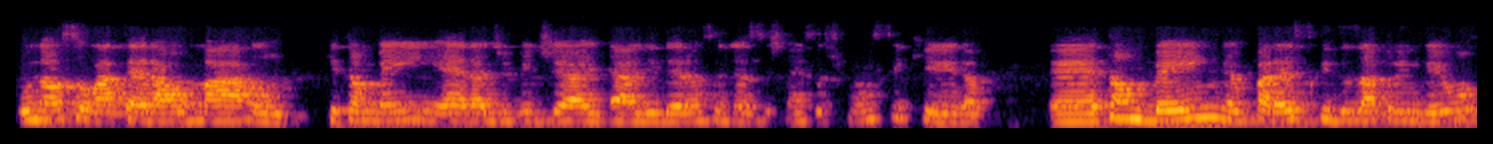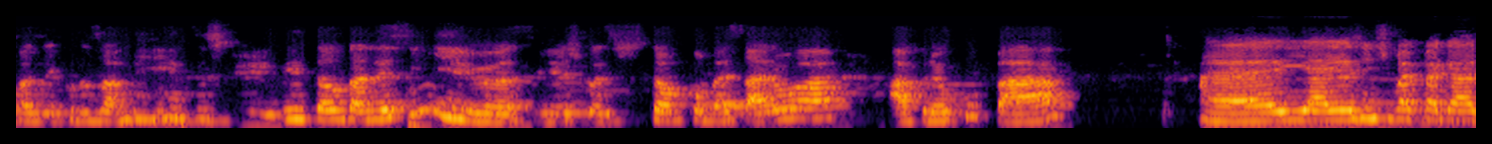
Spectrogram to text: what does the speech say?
O nosso lateral Marlon, que também era dividir a, a liderança de assistências com o Siqueira, é, também parece que desaprendeu a fazer cruzamentos, então está nesse nível, assim, as coisas estão, começaram a, a preocupar. É, e aí a gente vai pegar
